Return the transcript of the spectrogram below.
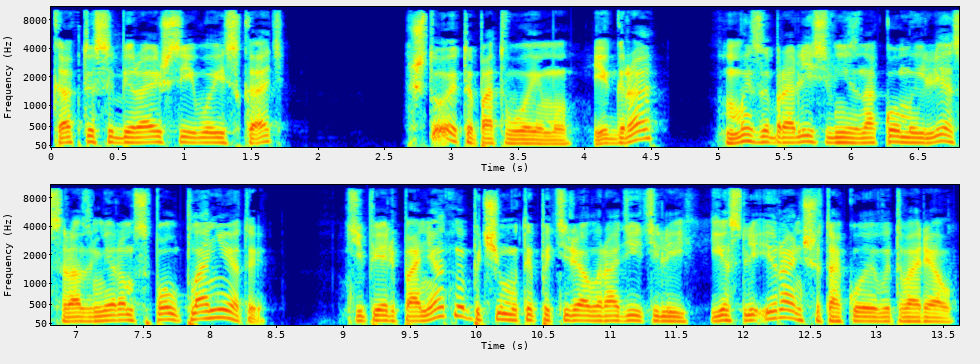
Как ты собираешься его искать? Что это, по-твоему, игра? Мы забрались в незнакомый лес размером с полпланеты. Теперь понятно, почему ты потерял родителей, если и раньше такое вытворял.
